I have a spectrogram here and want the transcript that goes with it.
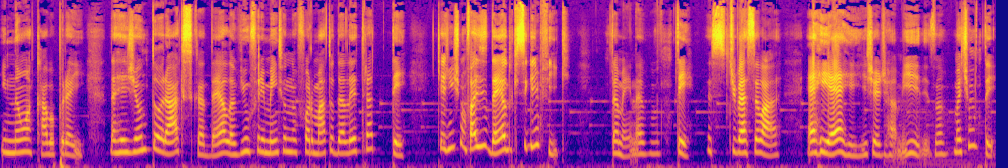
e não acaba por aí. Na região torácica dela havia um ferimento no formato da letra T, que a gente não faz ideia do que signifique. Também, né? T. Se tivesse, sei lá, RR, Richard Ramirez, né? mas tinha um T.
